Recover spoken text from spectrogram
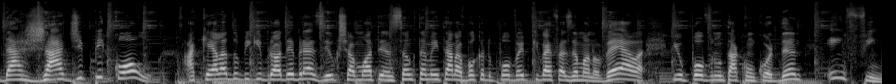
da Jade Picon. Aquela do Big Brother Brasil, que chamou a atenção, que também tá na boca do povo aí, porque vai fazer uma novela e o povo não tá concordando. Enfim.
